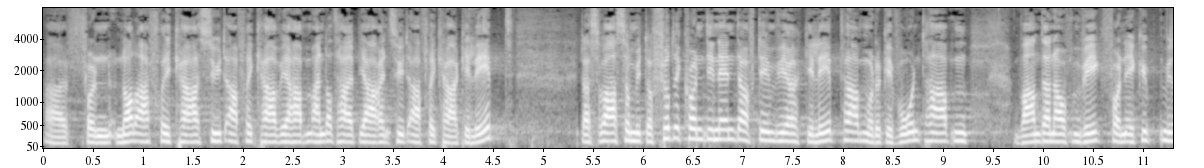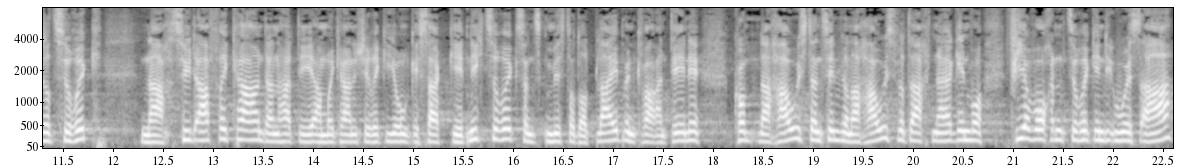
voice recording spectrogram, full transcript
äh, von Nordafrika, Südafrika. Wir haben anderthalb Jahre in Südafrika gelebt das war so mit der vierte Kontinent, auf dem wir gelebt haben oder gewohnt haben, waren dann auf dem Weg von Ägypten wieder zurück nach Südafrika. Und dann hat die amerikanische Regierung gesagt, geht nicht zurück, sonst müsst ihr dort bleiben in Quarantäne, kommt nach Haus, dann sind wir nach Haus, wir dachten, naja, gehen wir vier Wochen zurück in die USA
